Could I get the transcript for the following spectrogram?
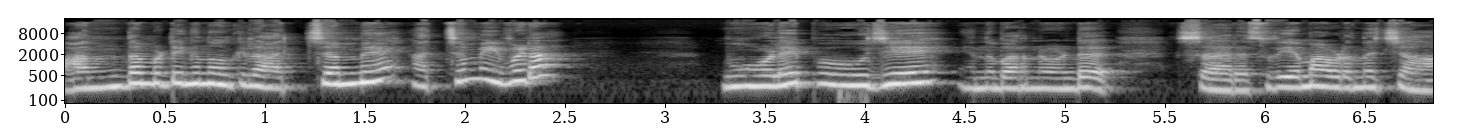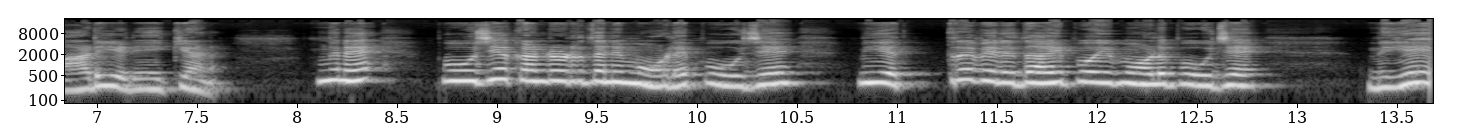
അന്തം വിട്ടിങ്ങ് നോക്കില്ല അച്ചമ്മേ അച്ചമ്മ ഇവിടെ? മോളെ പൂജേ എന്ന് പറഞ്ഞുകൊണ്ട് സരസ്വതിയമ്മ അവിടെ നിന്ന് ചാടി എണീക്കുകയാണ്. ഇങ്ങനെ പൂജയെ കണ്ടോടെ തന്നെ മോളെ പൂജേ നീ എത്ര വലുതായി പോയി മോളെ പൂജേ? നീയേ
